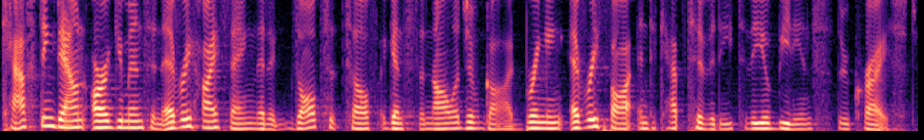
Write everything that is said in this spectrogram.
casting down arguments and every high thing that exalts itself against the knowledge of God, bringing every thought into captivity to the obedience through Christ.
